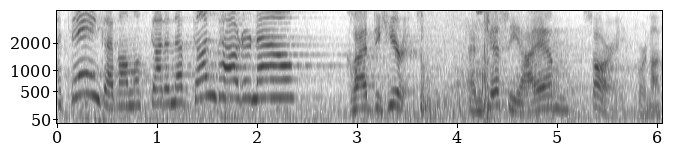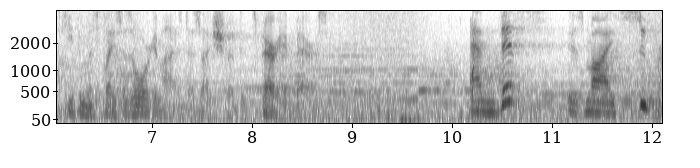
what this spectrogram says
I think I've almost got enough gunpowder now. Glad to hear it. And Jesse, I am sorry for not keeping this place as organized as I should. It's very embarrassing. And this is my Super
